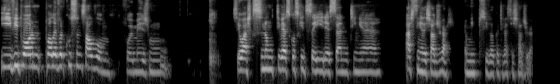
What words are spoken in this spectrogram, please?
e vi para o, para o Leverkusen salvou-me. Foi mesmo. Eu acho que se não tivesse conseguido sair esse ano, tinha. Acho que tinha deixado de jogar. É muito possível que eu tivesse deixado de jogar.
